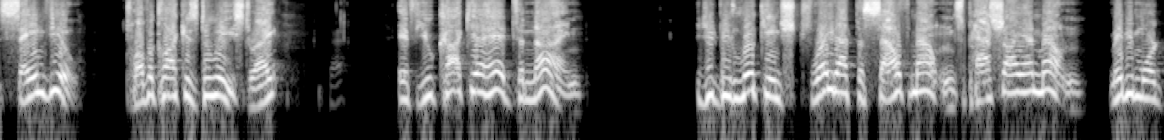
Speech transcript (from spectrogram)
Same view. 12 o'clock is due east, right? Okay. If you cock your head to nine, you'd be looking straight at the South Mountains, past Cheyenne Mountain, maybe more,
